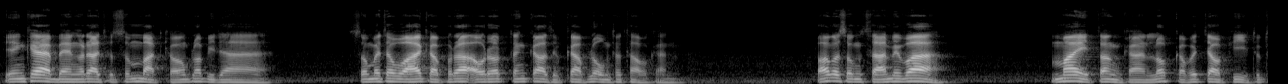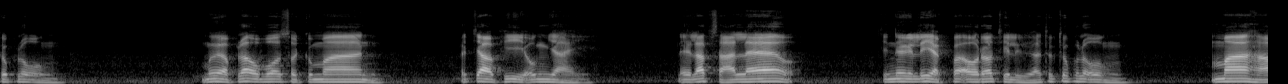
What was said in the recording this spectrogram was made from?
เพียงแค่แบ่งราชสมบัติของพระบิดาส่งไปถวายกับพระอรสทั้ง 99 พระองค์เท่าๆกันพร้อมก็ทรงสารไปว่า ไม่ต้องการลบกับพระเจ้าพี่ทุกๆพระองค์ เมื่อพระอุโบสถกุมาร พระเจ้าพี่องค์ใหญ่ ได้รับสารแล้ว จึงได้เรียกพระโอรสที่เหลือทุกๆพระองค์ มาหา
